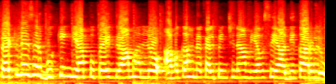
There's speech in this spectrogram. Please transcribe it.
ఫెర్టిలైజర్ బుకింగ్ యాప్పై గ్రామాల్లో అవగాహన కల్పించిన వ్యవసాయ అధికారులు.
